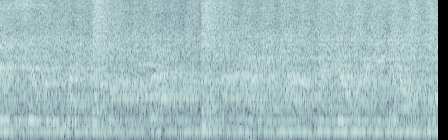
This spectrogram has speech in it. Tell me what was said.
Thank you.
